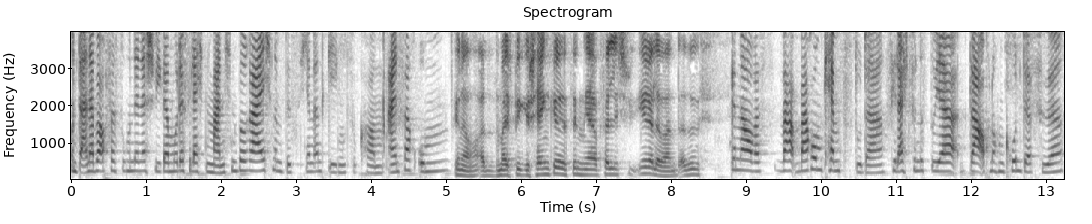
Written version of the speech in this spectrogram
und dann aber auch versuchen, deiner Schwiegermutter vielleicht in manchen Bereichen ein bisschen entgegenzukommen. Einfach um, Genau, also zum Beispiel Geschenke sind ja völlig irrelevant. Also genau, was, wa warum kämpfst du da? Vielleicht findest du ja da auch noch einen Grund dafür,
